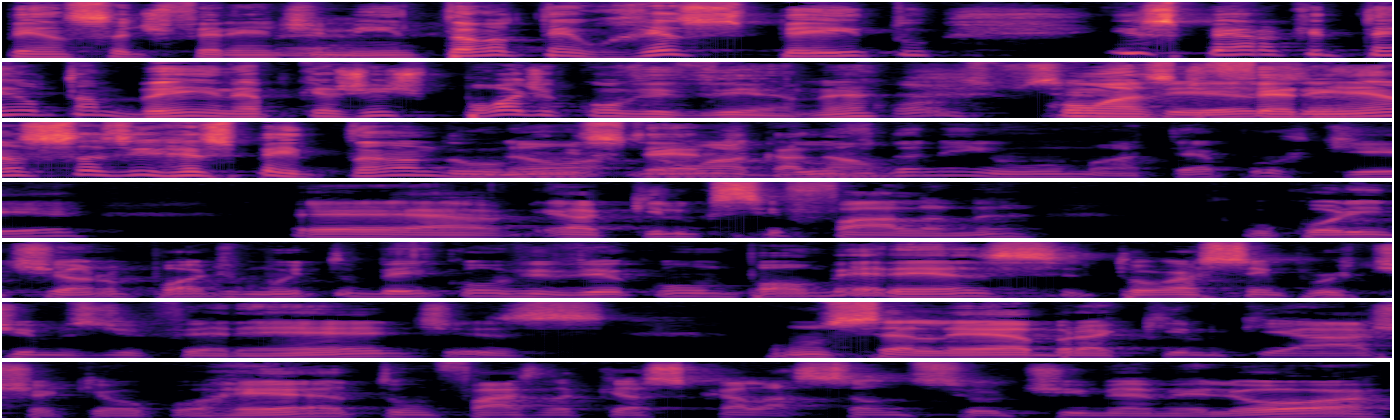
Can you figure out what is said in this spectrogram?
pensa diferente de é. mim. Então eu tenho respeito e espero que tenham também, né? Porque a gente pode conviver, né? Com, Com as diferenças e respeitando o não, ministério não há de cada um. dúvida nenhuma, até porque é, é aquilo que se fala, né? O corintiano pode muito bem conviver com um palmeirense, torcem por times diferentes, um celebra aquilo que acha que é o correto, um faz que a escalação do seu time é melhor,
